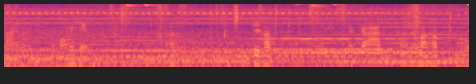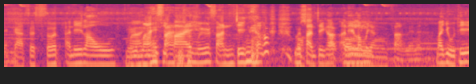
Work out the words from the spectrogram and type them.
ฉายหน่อยผมม องไม่เห็นกิตครับบรรยากาศอ่าเดี๋ยวก่อนครับบรรยากาศสุดอันนี้เราๆมือไม้ยู่ที่สั่นปลายมือสั่นจริงนะครับ มือสั่นจริงครับ อันนี้เรามายังสั่นเลยนะ มาอยู่ที่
